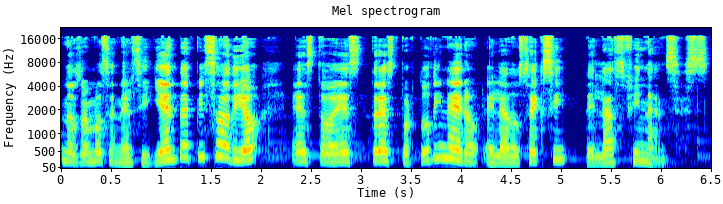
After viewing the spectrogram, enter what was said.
Nos vemos en el siguiente episodio. Esto es Tres por tu dinero, el lado sexy de las finanzas.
